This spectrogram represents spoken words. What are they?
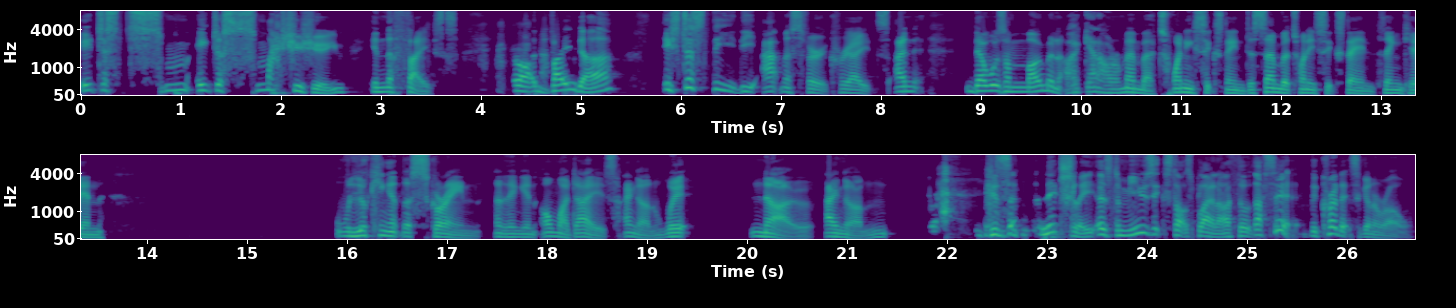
it just sm- it just smashes you in the face. Like Vader, it's just the the atmosphere it creates, and there was a moment again. I remember 2016, December 2016, thinking looking at the screen and thinking, "Oh my days, hang on, we're no, hang on, because literally, as the music starts playing, I thought that's it. The credits are going to roll,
